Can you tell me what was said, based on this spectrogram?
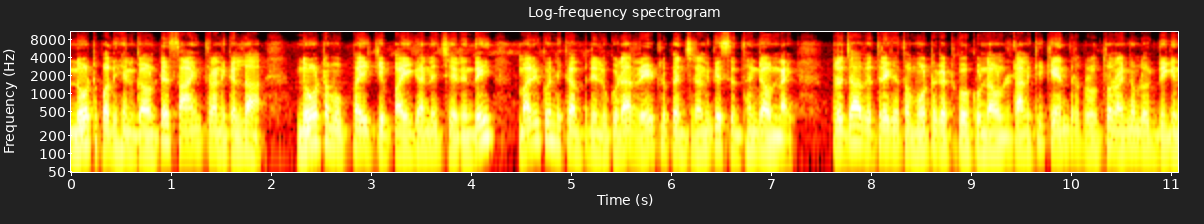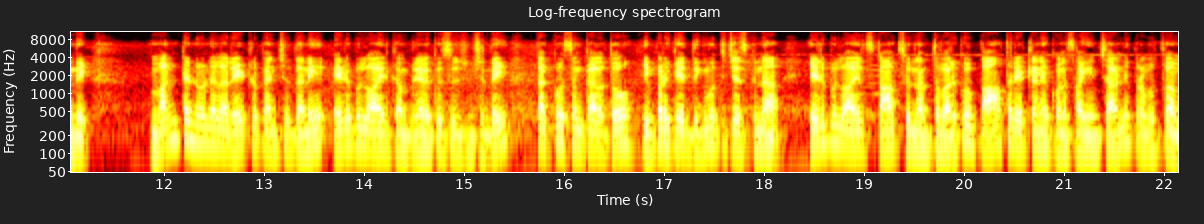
నూట పదిహేనుగా ఉంటే సాయంత్రానికల్లా నూట ముప్పైకి పైగానే చేరింది. మరికొన్ని కంపెనీలు కూడా రేట్లు పెంచడానికి సిద్ధంగా ఉన్నాయి. ప్రజా వ్యతిరేకత మూటగట్టుకోకుండా ఉండటానికి కేంద్ర ప్రభుత్వం రంగంలోకి దిగింది. వంట నూనెల రేట్లు పెంచొద్దని ఎడిబుల్ ఆయిల్ కంపెనీలకు సూచించింది. తక్కువ సుంకాలతో ఇప్పటికే దిగుమతి చేసుకున్న ఎడిబుల్ ఆయిల్ స్టాక్స్ ఉన్నంత వరకు పాత రేట్లనే కొనసాగించాలని ప్రభుత్వం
